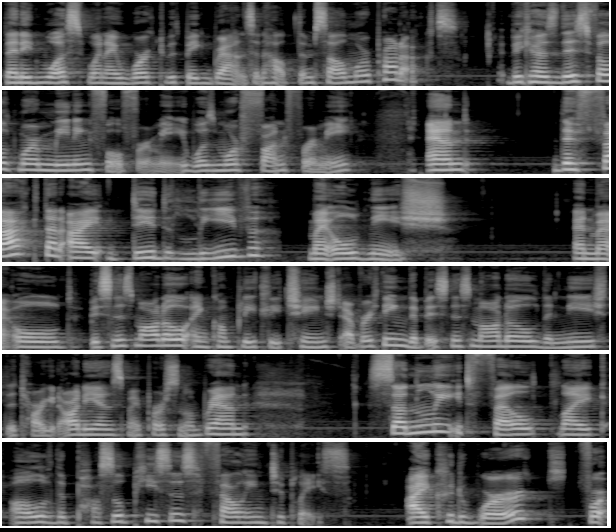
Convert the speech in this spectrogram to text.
than it was when I worked with big brands and helped them sell more products. Because this felt more meaningful for me. It was more fun for me. And the fact that I did leave my old niche and my old business model and completely changed everything the business model, the niche, the target audience, my personal brand suddenly it felt like all of the puzzle pieces fell into place. I could work for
